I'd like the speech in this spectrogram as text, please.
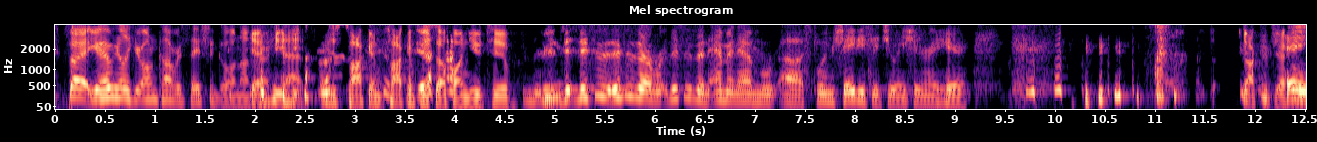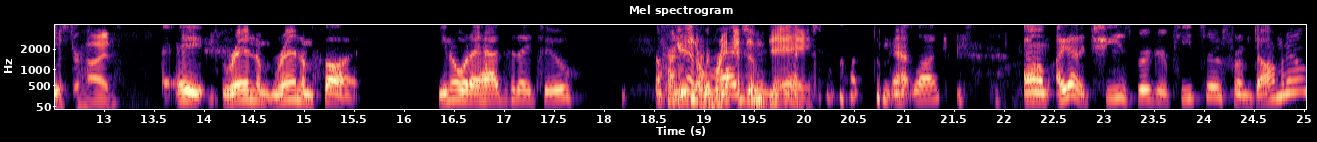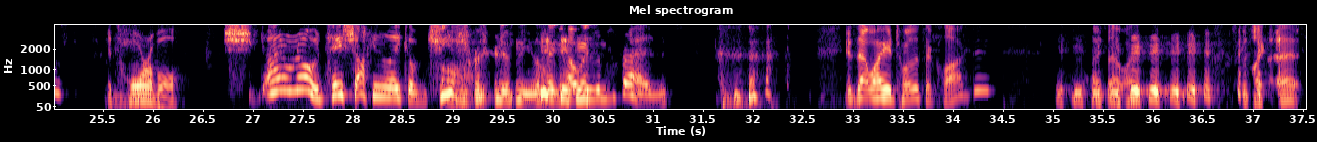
Sorry, you're having like your own conversation going on Yeah, our he, he's just talking talking to himself on YouTube. Th- th- this is this is a this is an Eminem uh, Slim Shady situation right here. Dr. Jekyll, Hey. Mr. Hyde. Hey, random random thought. You know what I had today too? Trying You had a random day. Matlock. Um, I got a cheeseburger pizza from Domino's. It's horrible. I don't know. It tastes shockingly like a cheeseburger to me. Like I was impressed. Is that why your toilets are clogged, dude? Is that why? Food like that?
